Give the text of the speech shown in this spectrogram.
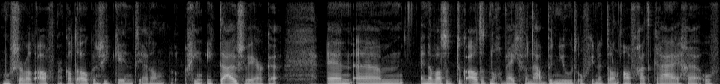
moest er wat af. Maar ik had ook een ziek kind. Ja, dan ging ik thuiswerken. En, um, en dan was het natuurlijk altijd nog een beetje van, nou, benieuwd of je het dan af gaat krijgen. Of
